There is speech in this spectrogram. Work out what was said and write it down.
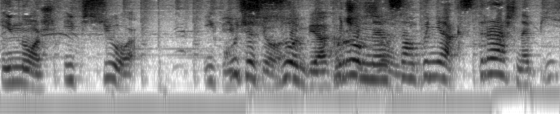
и нож. И все. И куча всё. зомби, И куча огромный зомби. особняк. Страшно, пиздец.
